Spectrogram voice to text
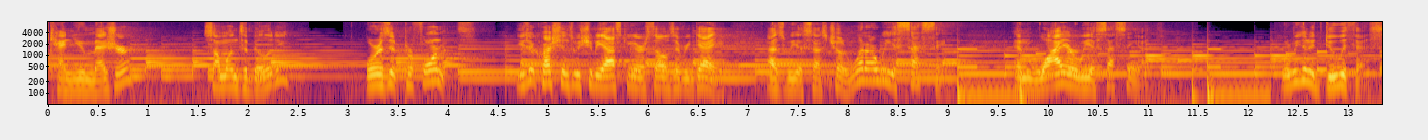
Can you measure someone's ability? Or is it performance? These are questions we should be asking ourselves every day as we assess children. What are we assessing? And why are we assessing it? What are we going to do with this?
